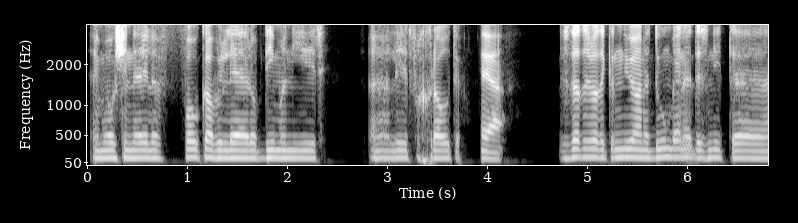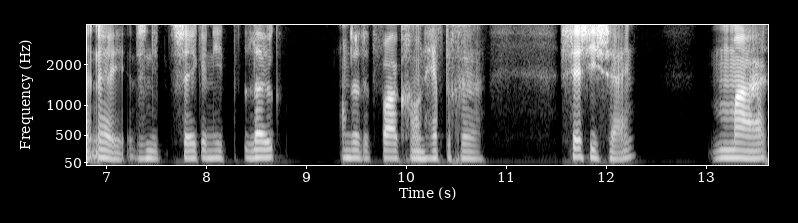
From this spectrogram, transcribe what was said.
emotionele vocabulaire op die manier eh, leert vergroten. Ja. Dus dat is wat ik nu aan het doen ben. Het is niet, eh, nee, het is niet, zeker niet leuk, omdat het vaak gewoon heftige sessies zijn. Maar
